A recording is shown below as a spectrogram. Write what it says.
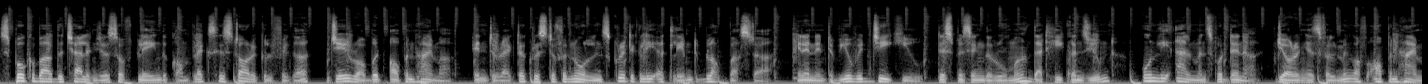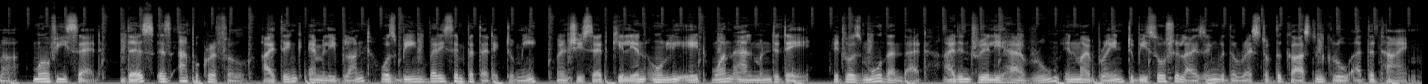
spoke about the challenges of playing the complex historical figure J. Robert Oppenheimer in director Christopher Nolan's critically acclaimed blockbuster. In an interview with GQ, dismissing the rumor that he consumed only almonds for dinner during his filming of Oppenheimer, Murphy said, This is apocryphal. I think Emily Blunt was being very sympathetic to me when she said Cillian only ate one almond a day. It was more than that. I didn't really have room in my brain to be socializing with the rest of the cast and crew at the time.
